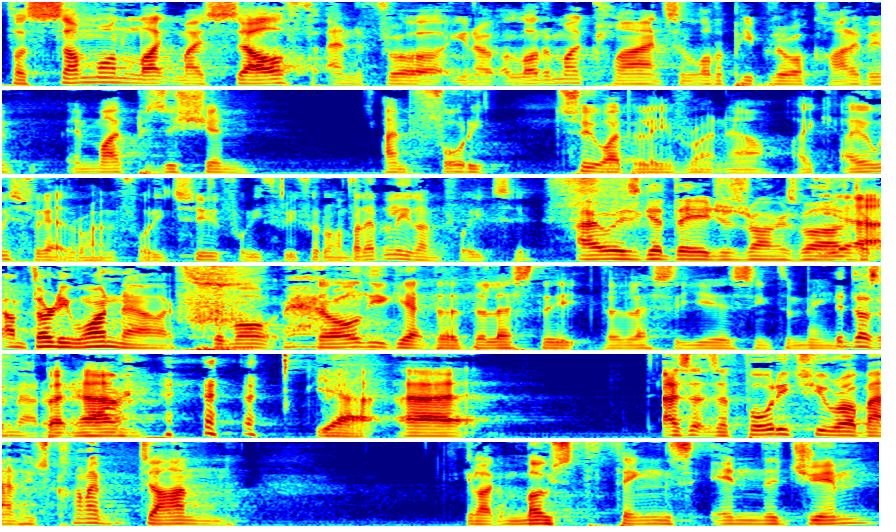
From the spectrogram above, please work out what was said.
for someone like myself, and for you know a lot of my clients, a lot of people who are kind of in, in my position, I'm 42, I believe, right now. I, I always forget that I'm 42, 43, 41, but I believe I'm 42. I always get the ages wrong as well. Yeah. I'm 31 now. Like, the more the older you get, the, the less the, the less the years seem to mean. It doesn't matter. But um, yeah, uh, as as a 42 year old man who's kind of done you know, like most things in the gym,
